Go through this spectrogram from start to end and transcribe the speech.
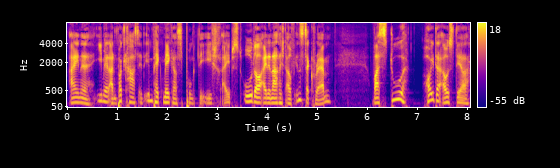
eine E-Mail an podcast.impactmakers.de schreibst oder eine Nachricht auf Instagram, was du heute aus der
